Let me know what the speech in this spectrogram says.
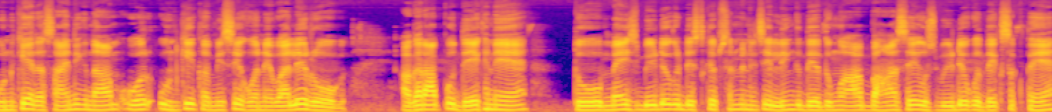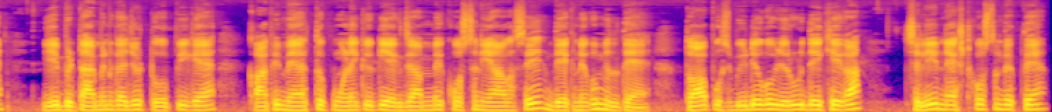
उनके रासायनिक नाम और उनकी कमी से होने वाले रोग। अगर आपको देखने हैं तो मैं इस वीडियो के डिस्क्रिप्शन में नीचे लिंक दे दूँगा, आप वहाँ से उस वीडियो को देख सकते हैं। ये विटामिन का जो टॉपिक है, काफ़ी महत्वपूर्ण है, क्योंकि एग्ज़ाम में क्वेश्चन यहाँ से देखने को मिलते हैं। तो आप उस वीडियो को ज़रूर देखिएगा। चलिए, नेक्स्ट क्वेश्चन देखते हैं।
